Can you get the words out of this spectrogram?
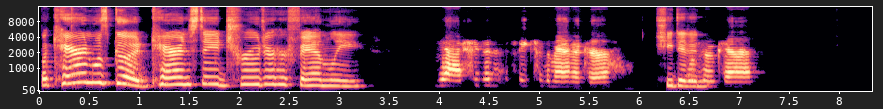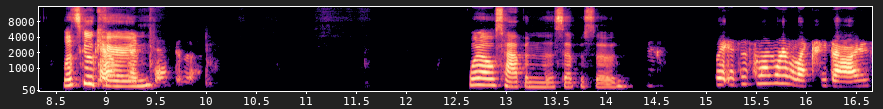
But Karen was good. Karen stayed true to her family. Yeah, she didn't speak to the manager. She didn't. Karen. Let's go, Karen. Can't do this. What else happened in this episode? Wait, is this the one where Lexi dies?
